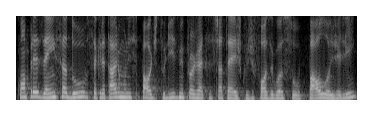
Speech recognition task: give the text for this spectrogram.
com a presença do secretário municipal de Turismo e Projetos Estratégicos de Foz do Iguaçu, Paulo Angeli,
